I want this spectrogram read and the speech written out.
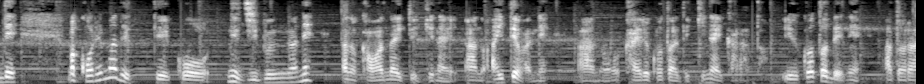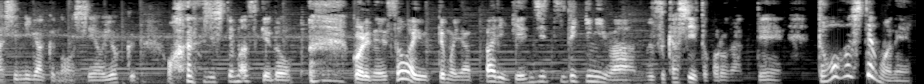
で、まあ、これまでって、こう、ね、自分がね、あの、変わんないといけない。あの、相手はね、あの、変えることはできないからということでね、アドラー心理学の教えをよくお話ししてますけど、これね、そうは言ってもやっぱり現実的には難しいところがあって、どうしてもね、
